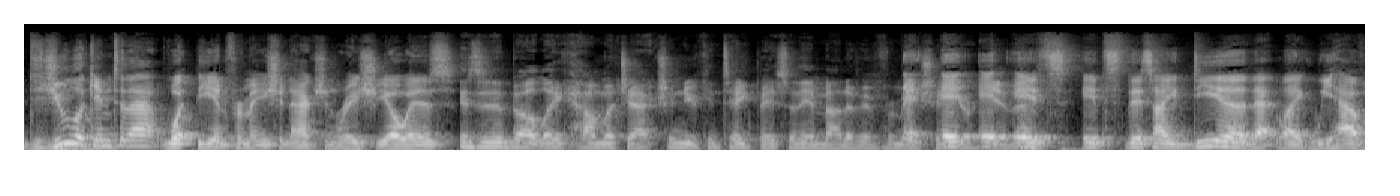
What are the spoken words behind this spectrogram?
did you look into that what the information action ratio is Is it about like how much action you can take based on the amount of information it- you're it- given? it's it's this idea that like we have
